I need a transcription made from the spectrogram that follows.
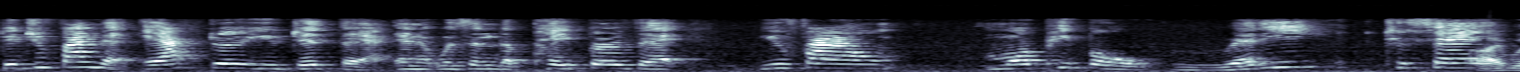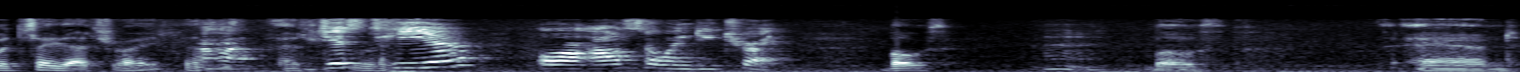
Did you find that after you did that, and it was in the paper that you found more people ready to say? I would say that's right. That's, uh-huh. that's just here or also in Detroit? Both. Mm. Both. And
